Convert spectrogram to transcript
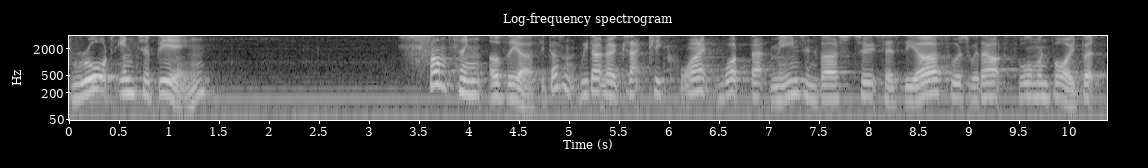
brought into being something of the earth. It doesn't, we don't know exactly quite what that means. In verse 2, it says, The earth was without form and void. But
